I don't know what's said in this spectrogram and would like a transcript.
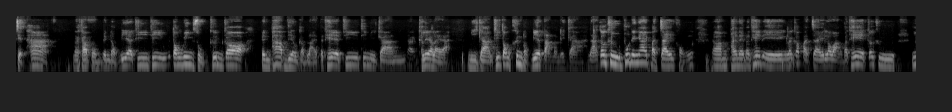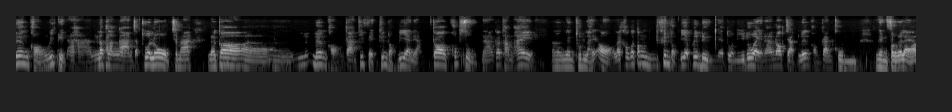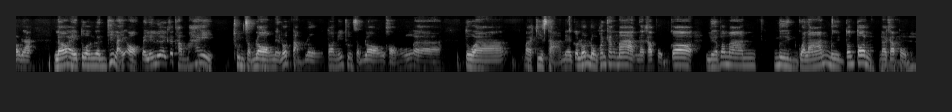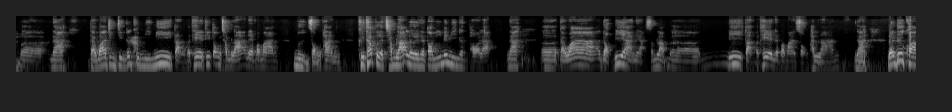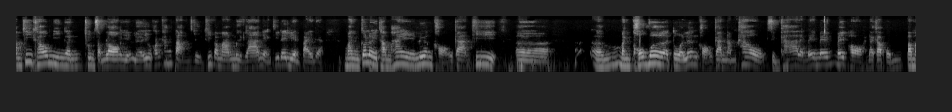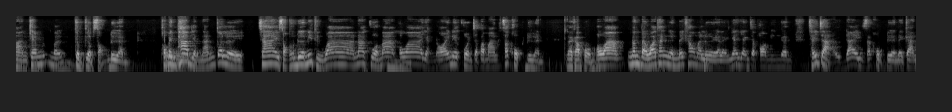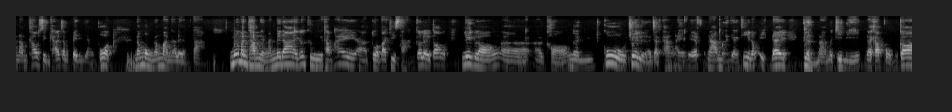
13.75 นะครับผมเป็นดอกเบี้ยที่ที่ต้องวิ่งสูงขึ้นก็เป็นภาพเดียวกับหลายประเทศที่ที่มีการเขาเรียกอะไรอะมีการที่ต้องขึ้นดอกเบี้ยตามอเมริกานะก็คือพูดง่ายๆปัจจัยของภายในประเทศเอง แล้วก็ปัจจัยระหว่างประเทศก็คือเรื่องของวิกฤตอาหารและพลังงานจากทั่วโลกใช่ไหมแล้วก็เรื่องของการที่เฟดขึ้นดอกเบี้ยเนี่ยก็ครบสูตรนะก็ทำให้เงินทุนไหลออกแล้วเขาก็ต้องขึ้นดอกเบี้ยเพื่อดึงเนี่ยตัวนี้ด้วยนะนอกจากเรื่องของการคุมเงินเฟ้อแล้วนะแล้วไอ้ตัวเงินที่ไหลออกไปเรื่อยๆ ก็ทำให้ ทุนสำรองเนี่ยลดต่ำลง ตอนนี้ทุนสำรองของตัวปากีสถานเนี่ยก็ลดลงค่อนข้างมากนะครับ ผมก็เหลือประมาณหมื่นกว่าล้านหมื่นต้นๆนะครับ ผมนะแต่ว่าจริง ๆ ก็คือมีหนี้ต่างประเทศที่ต้องชำระเนี่ยประมาณ 1 2 0 0 0 คือถ้าเปิดชำระเลยเนี่ยตอนนี้ไม่มีเงินพอแล้วนะแต่ว่าดอกเบี้ยเนี่ยสำหรับ หนี้ต่างประเทศเนี่ยประมาณ 2,000 ล้านนะแล้วด้วยความที่เขามีเงินทุนสำรองเหลืออยู่ค่อนข้างต่ำอยู่ที่ประมาณหมื่นล้านอย่างที่ได้เรียนไปเนี่ยมันก็เลยทำให้เรื่องของการที่เออเออมัน cover ตัวเรื่องของการนำเข้าสินค้าอะไรไม่ไม่ไม่พอนะครับผมประมาณแค่เกือบเกือบสองเดือนพอเป็นภาพอย่างนั้นก็เลยใช่สองเดือนนี่ถือว่าน่ากลัวมาก เพราะว่าอย่างน้อยเนี่ยควรจะประมาณสักหกเดือน นะครับผมเพราะว่านั่นแปลว่าถ้าเงินไม่เข้ามาเลยอะไรเงี้ยยังจะพอมีเงินใช้จ่ายได้สักหกเดือนในการนำเข้าสินค้าจำเป็นอย่างพวกน้ำมงน้ำมันอะไรต่างๆ เมื่อมันทำอย่างนั้นไม่ได้ก็คือทำให้ตัวปากีสถานก็เลยต้องเรียกร้องขอเงินกู้ช่วยเหลือจากทาง IMF นะเหมือนอย่างที่น้องอีกได้เกริ่นมาเมื่อกี้นี้นะครับผมก็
